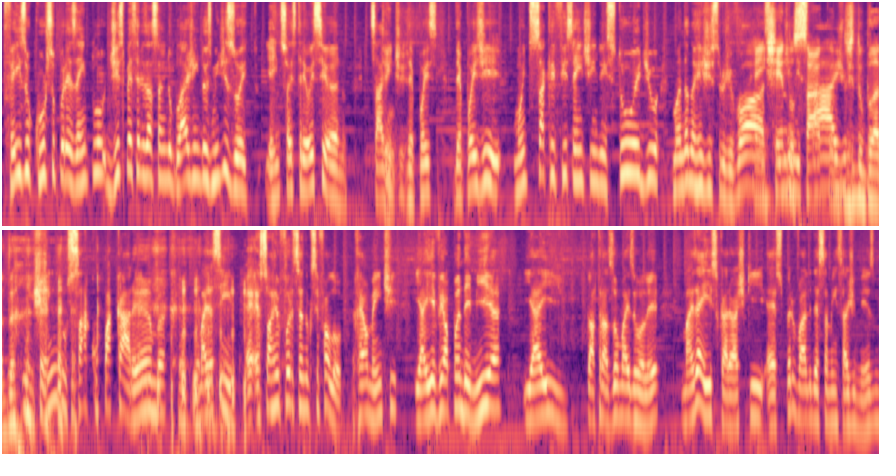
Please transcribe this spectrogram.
fez o curso, por exemplo, de especialização em dublagem em 2018 e a gente só estreou esse ano sabe? Entendi. Depois, depois de muito sacrifício, a gente indo em estúdio, mandando registro de voz, enchendo o saco de dublador. Enchendo o saco pra caramba. Mas assim, é, é só reforçando o que você falou. Realmente, e aí veio a pandemia, e aí atrasou mais o rolê. Mas é isso, cara. Eu acho que é super válido essa mensagem mesmo.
